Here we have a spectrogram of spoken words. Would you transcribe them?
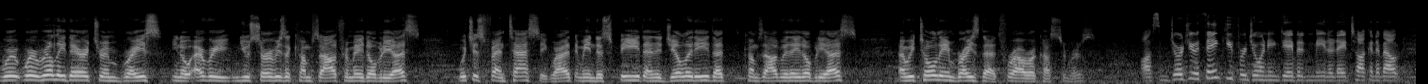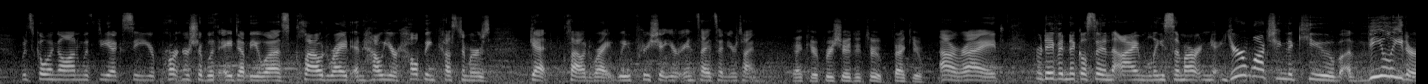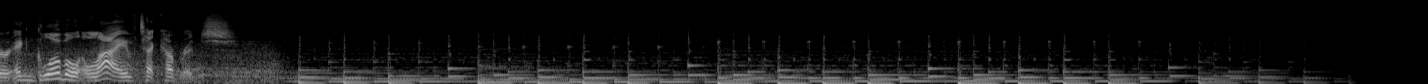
we're, we're really there to embrace you know, every new service that comes out from AWS, which is fantastic, right? I mean, the speed and agility that comes out with AWS, and we totally embrace that for our customers. Awesome, Giorgio, thank you for joining David and me today, talking about what's going on with DXC, your partnership with AWS, CloudRight, and how you're helping customers get CloudRight. We appreciate your insights and your time. Thank you, appreciate it too, thank you. All right, for David Nicholson, I'm Lisa Martin. You're watching theCUBE, the leader in global live tech coverage.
